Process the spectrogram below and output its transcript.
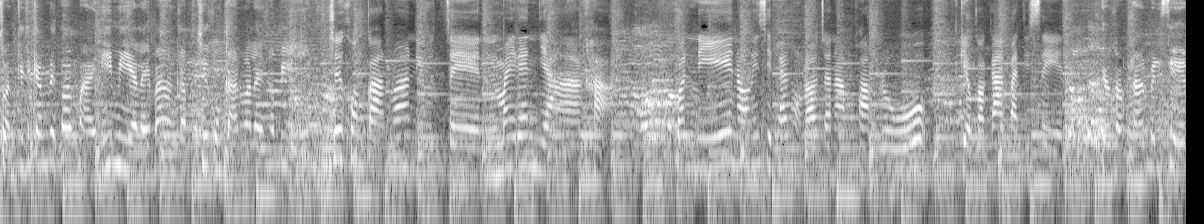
ส่วนกิจกรรมในภาคบ่ายนี้มีอะไรบ้างครับ ชื่อโครงการว่าอะไรครับพี่เอ๋ชื่อโครงการว่านิวเจนไม่เล่นยาค่ะ วันนี้น้องนิสิตแพทย์ของเราจะนำความรู้เกี่ยวกับการปฏิเสธ เกี่ยวกับการปฏิเสธ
